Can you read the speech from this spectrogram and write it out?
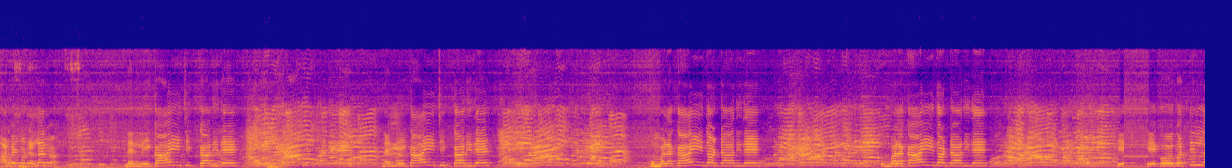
ಹಾಡ್ಬೇಕು ನೋಡ್ರಿ ಎಲ್ಲರೂ. ನೆಲ್ಲಿಕಾಯಿ ಚಿಕ್ಕದಿದೆ. ನೆಲ್ಲಿಕಾಯಿ ಚಿಕ್ಕದಿದೆ. ಕುಂಬಳಕಾಯಿ ದೊಡ್ಡದಿದೆ. ಕುಂಬಳಕಾಯಿ ದೊಡ್ಡದಿದೆ. ಏಕೋ ಗೊತ್ತಿಲ್ಲ.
